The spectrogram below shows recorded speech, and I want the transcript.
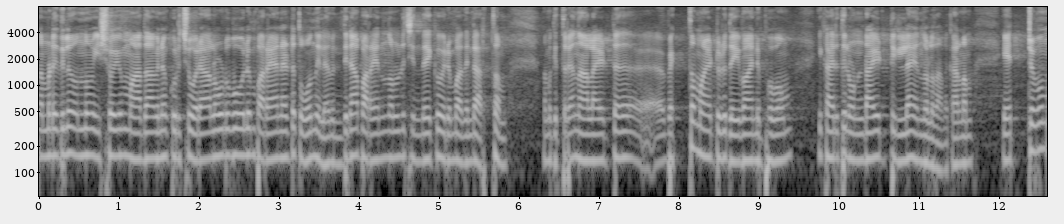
നമ്മുടെ ഇതിലൊന്നും ഈശോയും മാതാവിനെക്കുറിച്ച് ഒരാളോട് പോലും പറയാനായിട്ട് തോന്നില്ല. എന്തിനാ പറയുന്നുള്ളൊരു ചിന്തയൊക്കെ വരുമ്പോൾ അതിന്റെ അർത്ഥം നമുക്ക് ഇത്രയും നാളായിട്ട് വ്യക്തമായിട്ടൊരു ദൈവാനുഭവം ഈ കാര്യത്തിൽ ഉണ്ടായിട്ടില്ല എന്നുള്ളതാണ്. കാരണം ഏറ്റവും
